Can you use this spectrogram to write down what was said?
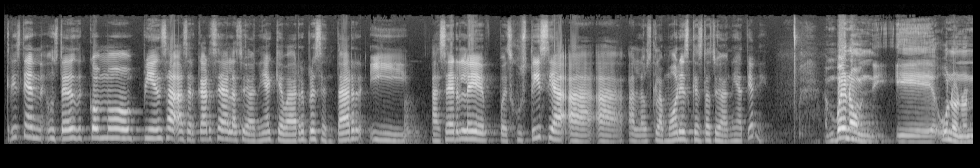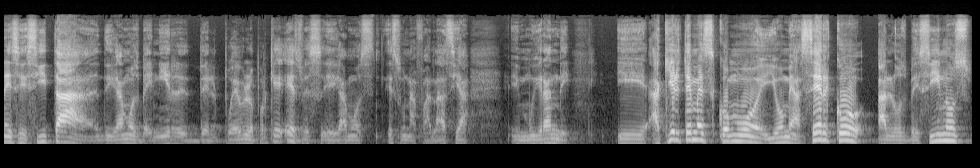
Cristian, ¿usted cómo piensa acercarse a la ciudadanía que va a representar y hacerle pues justicia a, a los clamores que esta ciudadanía tiene? Bueno, eh, uno no necesita, digamos, venir del pueblo, porque eso es, digamos, es una falacia eh, muy grande. Y aquí el tema es cómo yo me acerco a los vecinos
